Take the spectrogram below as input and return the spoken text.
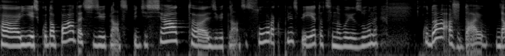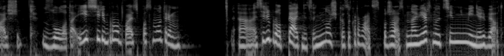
а, есть куда падать, 19.50, 19.40, а, в принципе, и это ценовые зоны, куда ожидаю дальше золото. И серебро, давайте посмотрим. Серебро, пятница, немножечко закрывается с поджатием наверх, но тем не менее, ребят,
